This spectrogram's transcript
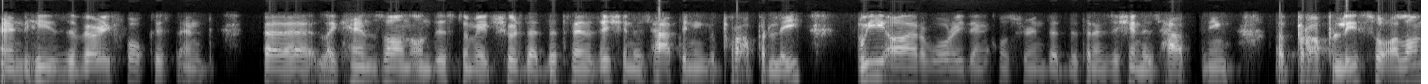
and he's very focused and uh, like hands-on on this to make sure that the transition is happening properly. We are worried and concerned that the transition is happening uh, properly. So, along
